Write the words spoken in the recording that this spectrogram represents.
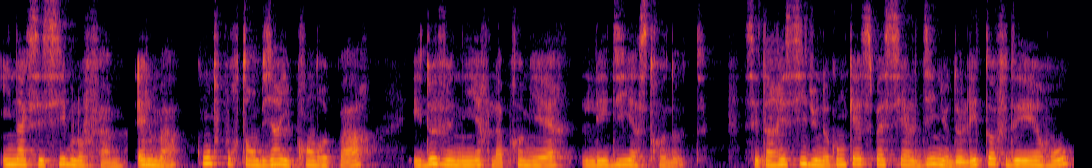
inaccessible aux femmes. Elma compte pourtant bien y prendre part et devenir la première Lady astronaute. C'est un récit d'une conquête spatiale digne de l'étoffe des héros.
